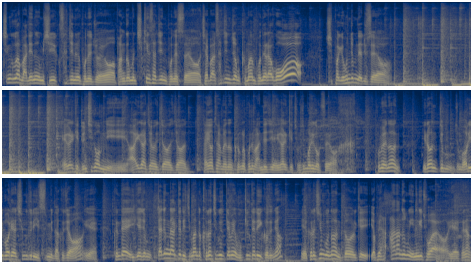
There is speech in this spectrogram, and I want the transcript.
친구가 맛있는 음식 사진을 보내줘요. 방금은 치킨 사진 보냈어요. 제발 사진 좀 그만 보내라고 쥐하게 혼 좀 내주세요. 애가 이렇게 눈치가 없니? 아이가 저 저 저 다이어트 하면은 그런 걸 보내면 안 되지. 애가 이렇게 정신머리가 없어요. 하, 보면은 이런 좀, 좀 어리버리한 친구들이 있습니다. 그죠? 예. 근데 이게 좀 짜증날 때도 있지만 또 그런 친구들 때문에 웃길 때도 있거든요. 예. 그런 친구는 또 이렇게 옆에 하- 하나 정도 있는 게 좋아요. 예. 그냥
